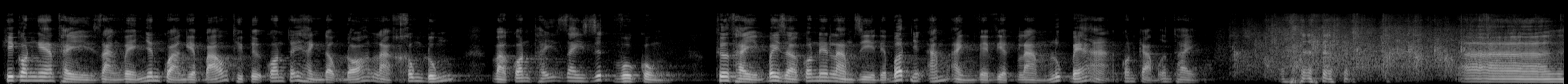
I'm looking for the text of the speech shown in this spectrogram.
Khi con nghe Thầy giảng về nhân quả nghiệp báo thì tự con thấy hành động đó là không đúng và con thấy dây dứt vô cùng. Thưa Thầy, bây giờ con nên làm gì để bớt những ám ảnh về việc làm lúc bé ạ? À? Con cảm ơn Thầy. à,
